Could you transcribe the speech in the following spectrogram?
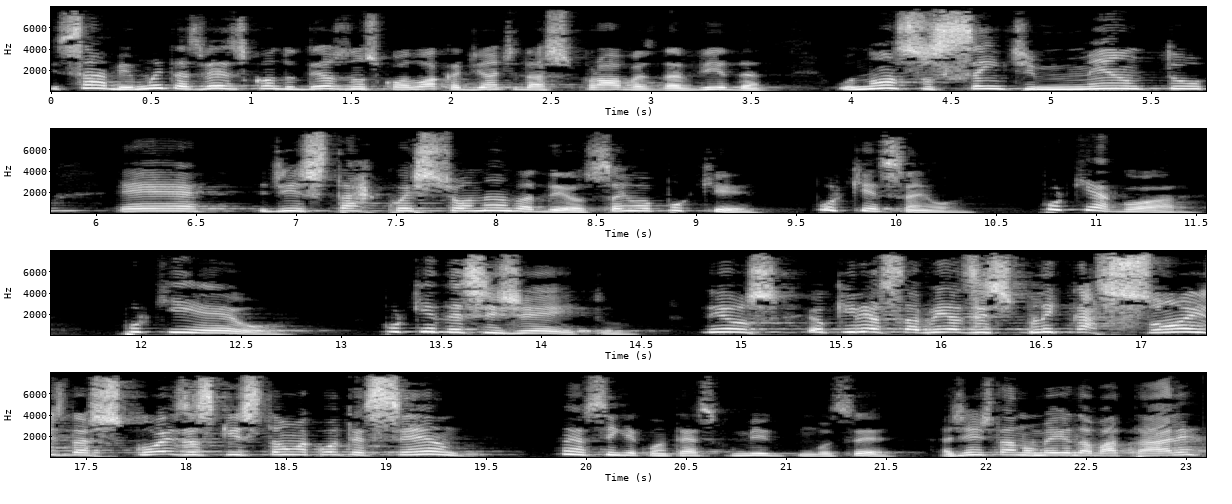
E sabe, muitas vezes quando Deus nos coloca diante das provas da vida, o nosso sentimento é de estar questionando a Deus. Senhor, por quê? Por que, Senhor? Por que agora? Por que eu? Por que desse jeito? Deus, eu queria saber as explicações das coisas que estão acontecendo. Não é assim que acontece comigo, com você? A gente está no meio da batalha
